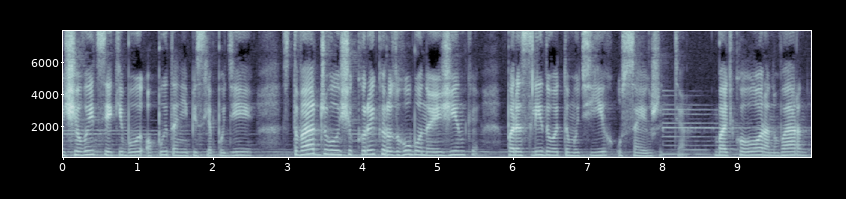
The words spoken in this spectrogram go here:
Очевидці, які були опитані після події, стверджували, що крики розгубленої жінки переслідуватимуть їх усе їх життя. Батько Лорен Верн,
